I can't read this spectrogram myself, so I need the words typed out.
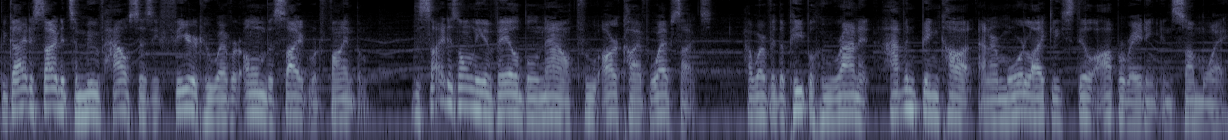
The guy decided to move house as he feared whoever owned the site would find them. The site is only available now through archived websites. However, the people who ran it haven't been caught and are more likely still operating in some way.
